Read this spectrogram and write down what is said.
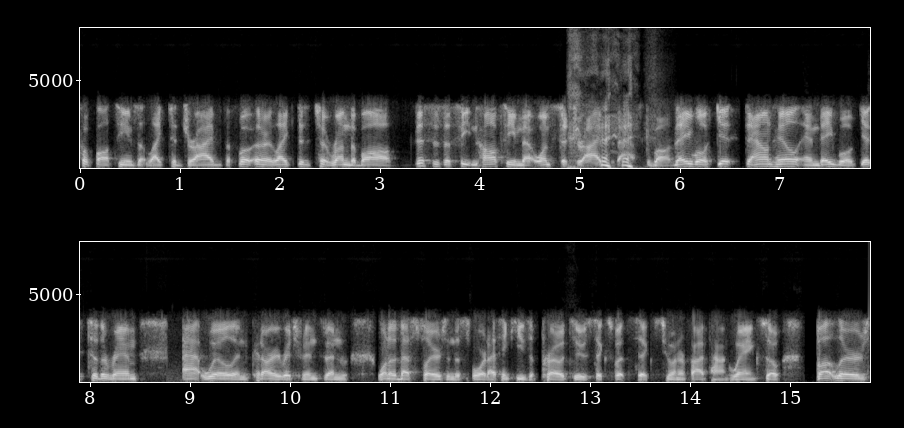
football teams that like to drive the foot or like to, to run the ball. this is a Seton Hall team that wants to drive the basketball. They will get downhill and they will get to the rim at will. And Kadary Richmond's been one of the best players in the sport. I think he's a pro too, six foot six, 205 pound wing. So Butler's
